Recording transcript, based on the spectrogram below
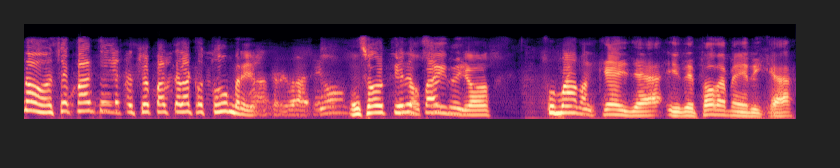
No, eso es parte, eso es parte de la costumbre. la celebración. Eso tiene Los parte. indios Fumaban. Quilla y de toda América,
